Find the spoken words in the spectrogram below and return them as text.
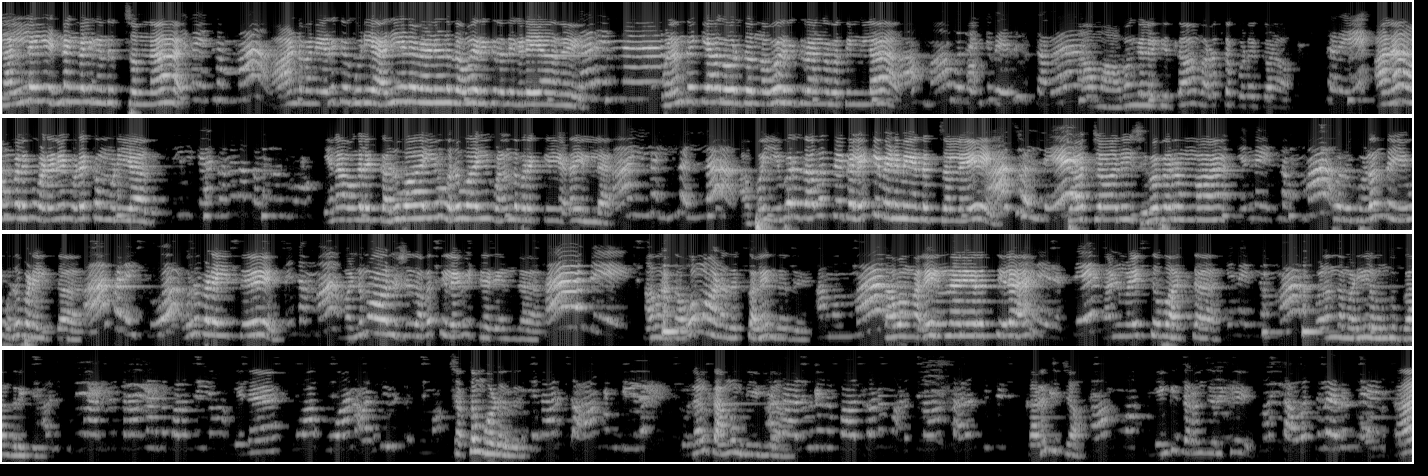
நல்ல எண்ணங்கள் என்று என்னம்மா? ஆண்டவன் இருக்கக்கூடிய அரியணை வேணும்னு தவம் இருக்கிறது கிடையாது. குழந்தைக்காக ஒருத்தர் தவம் இருக்கிறாங்க பாத்தீங்களா ஆமா அவங்களுக்கு தான் வரத்தை கொடுக்கணும். சரி. ஆனா அவங்களுக்கு உடனே கொடுக்க முடியாது. ஏன்னா அவங்களுக்கு கருவாயு ஒருவாயு குழந்தை பிறக்க இடம் இல்ல. அப்ப இவர் தவத்தை கலைக்க வேணுமே என்று சொல்லி சாட்சாதி சிவபெருமான் ஒரு குழந்தையை உருப்படைத்தார் தவத்திலே விட்டறிந்தார் ஆதே. அவர் தவமானது கலைந்தது. தவம் கலைந்த நேரத்தில நேரத்தே கண் விழித்து பார்த்த குழந்தை மடியில வந்து உட்கார்ந்துருக்கு அது சும்மா இருக்கிறாங்க அந்த குழந்தையும். என்ன? புவா புவான்னு அழுதுகிட்டு இருக்குமா சத்தம் போடுது என்னால தாங்க முடியல உன்னால தாங்க முடியல அந்த அழுகுறத பார்த்தோன்னே மனசுலாம் கரைஞ்சிட்டு கரைஞ்சிட்டான் ஆமா எங்க கரைஞ்சிருக்கு நான் தவத்துல இருந்தேன் ஆ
